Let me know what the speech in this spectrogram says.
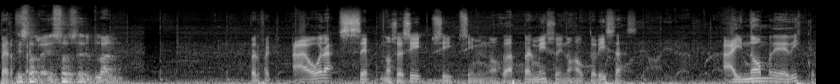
Perfecto. Eso, es el plan. Perfecto. Ahora, no sé si, si, si nos das permiso y nos autorizas, ¿hay nombre de disco?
